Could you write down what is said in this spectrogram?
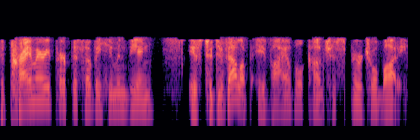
the primary purpose of a human being is to develop a viable conscious spiritual body.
